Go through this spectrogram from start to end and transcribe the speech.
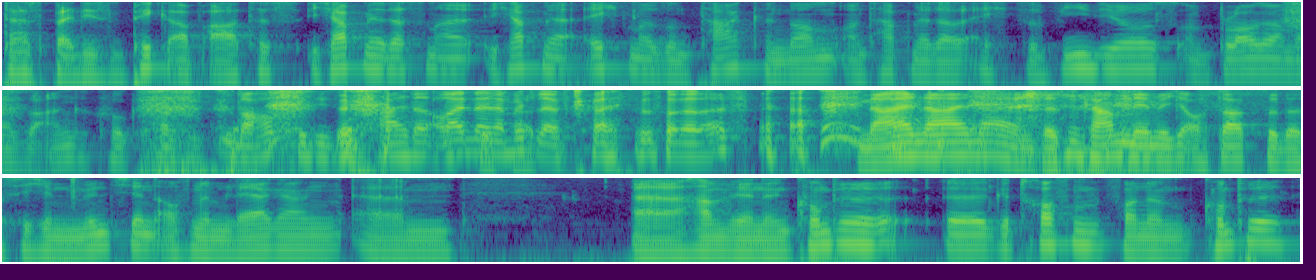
dass bei diesen Pickup-Artists, ich habe mir das mal, ich habe mir echt mal so einen Tag genommen und habe mir da echt so Videos und Blogger mal so angeguckt, was es überhaupt für diesen Scheiß Das war in deiner. Midlife-Crisis, oder was? Nein, nein, nein. Das kam nämlich auch dazu, dass ich in München auf einem Lehrgang ähm, äh, haben wir einen Kumpel äh, getroffen von einem Kumpel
